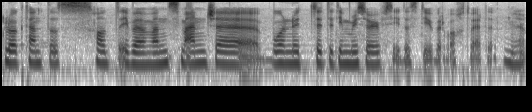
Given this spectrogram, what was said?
geschaut haben, dass halt eben, wenn es Menschen, die nicht im Reserve sind, dass die überwacht werden. Ja.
